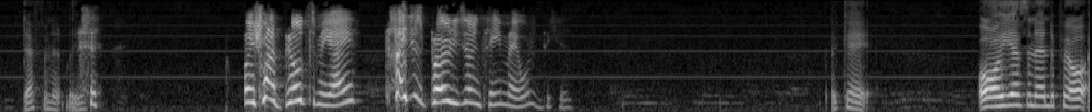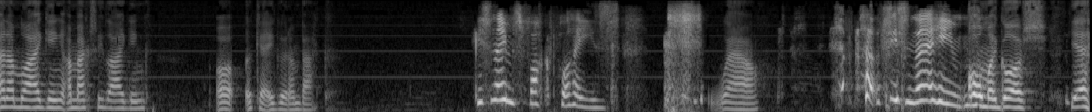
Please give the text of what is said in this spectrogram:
Definitely. oh, he's trying to build to me, eh? I just bowed his own teammate. What a dickhead. Okay. Oh, he has an ender pearl, and I'm lagging. I'm actually lagging. Oh, okay, good. I'm back. His name's Fuck Plays. Wow. That's his name. Oh my gosh. Yeah.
